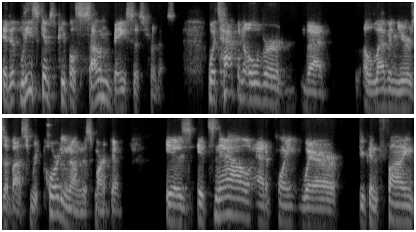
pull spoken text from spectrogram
It at least gives people some basis for this. What's happened over that 11 years of us reporting on this market is it's now at a point where you can find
